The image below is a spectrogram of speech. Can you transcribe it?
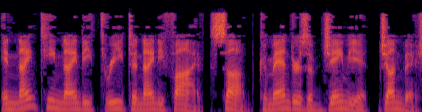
In 1993–95, sub-commanders of Jamiat, Junbish,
